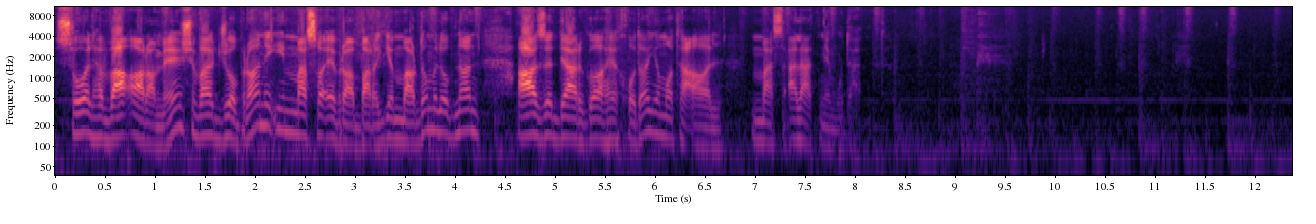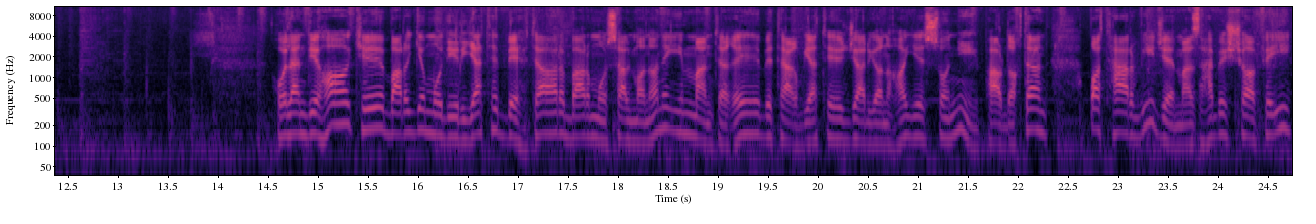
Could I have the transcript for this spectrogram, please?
صلح و آرامش و جبران این مصائب را برای مردم لبنان از درگاه خدای متعال مسئلت نمودند. هلندی ها که برای مدیریت بهتر بر مسلمانان این منطقه به تقویت جریان های سنی پرداختند با ترویج مذهب شافعی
